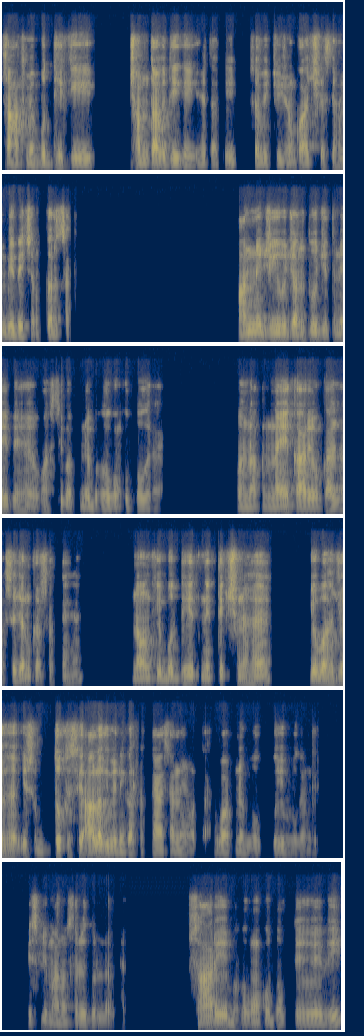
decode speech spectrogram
साथ में बुद्धि की क्षमता भी दी गई है ताकि सभी चीज़ों को अच्छे से हम विवेचन कर सकें। अन्य जीव जंतु जितने भी हैं वह सिर्फ़ अपने भोगों को भोग रहे हैं। वह न नए कार्यों का सृजन कर सकते हैं। न उनकी बुद्धि इतनी तीक्ष्ण है कि वह जो है इस दुख से अलग भी निकल सकते हैं, ऐसा नहीं होता। वो अपने भोग को ही भोगेंगे। इसलिए मानव शरीर दुर्लभ है। सारे भोगों को भोगते हुए भी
